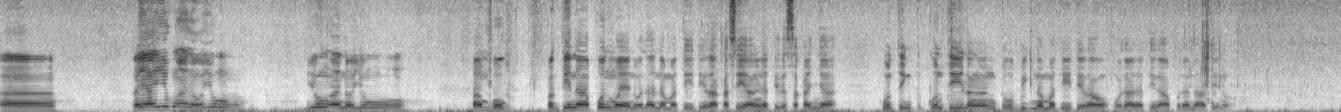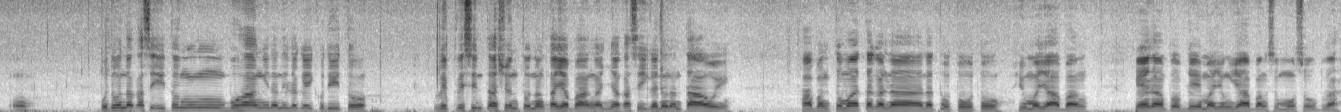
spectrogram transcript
ah, kaya yung ano, yung, yung ano, yung hambog, pag tinapon mo yan, wala na matitira. Kasi ang natira sa kanya, kunting, kunti lang ang tubig na matitira. Oh. Wala na, tinapon na natin. Oh. Oh. Puno na kasi itong buhangin na nilagay ko dito, representasyon to ng kayabangan niya kasi ganun ang tao eh. Habang tumatagal na natututo, yung mayabang. Kaya lang ang problema, yung yabang sumusobra.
